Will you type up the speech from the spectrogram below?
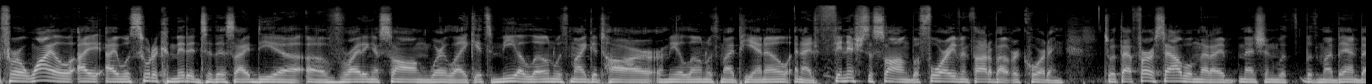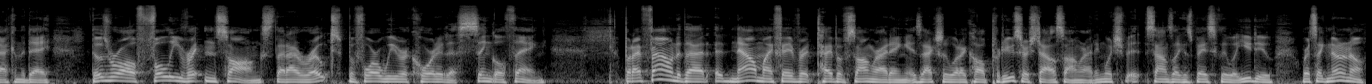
for a while I I was sort of committed to this idea of writing a song where like it's me alone with my guitar or me alone with my piano, and I'd finish the song before I even thought about recording. So with that first album that I mentioned with with my band back in the day, those were all fully written songs that I wrote before we recorded a single thing. But I found that uh, now my favorite type of songwriting is actually what I call producer style songwriting, which it sounds like is basically what you do, where it's like, no, no, no.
